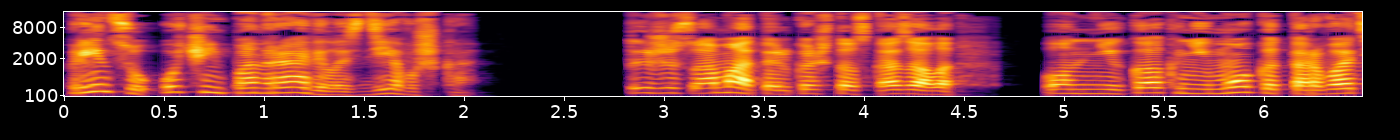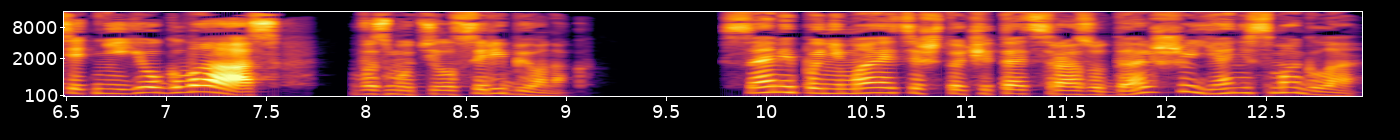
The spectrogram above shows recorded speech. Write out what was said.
Принцу очень понравилась девушка». «Ты же сама только что сказала, он никак не мог оторвать от нее глаз», – возмутился ребенок. Сами понимаете, что читать сразу дальше я не смогла.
